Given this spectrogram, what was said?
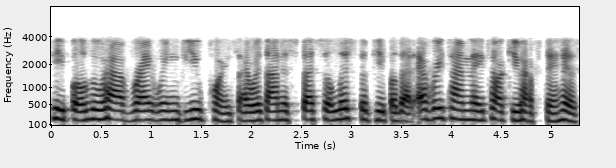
people who have right wing viewpoints. I was on a special list of people that every time they talk, you have to hiss.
